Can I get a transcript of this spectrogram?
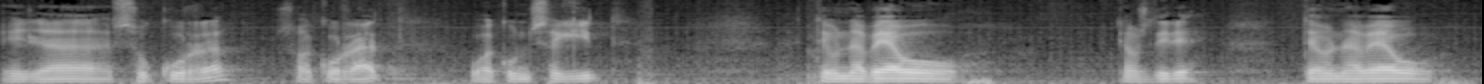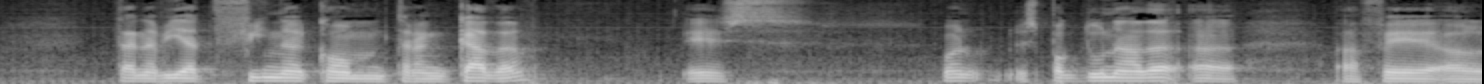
Ella s'ho curra, s'ho ha currat, ho ha aconseguit. Té una veu, què us diré, té una veu tan aviat fina com trencada, és, bueno, és poc donada a, a fer el,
